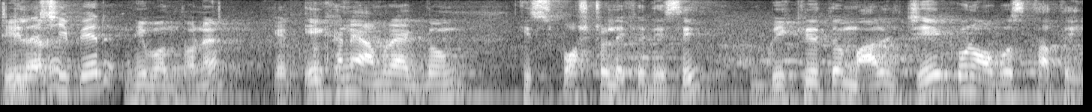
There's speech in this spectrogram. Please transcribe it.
ডিলারশিপের ডিলারশিপের নিবন্ধনের। এখানে আমরা একদম স্পষ্ট লিখে দিয়েছি বিক্রিত মাল যে কোনো অবস্থাতেই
